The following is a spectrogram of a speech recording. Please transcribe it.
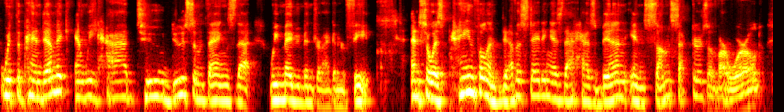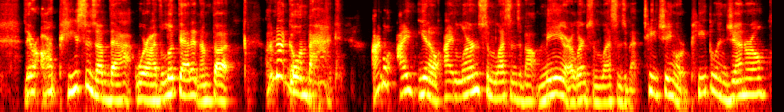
with the pandemic, and we had to do some things that we maybe been dragging our feet. And so, as painful and devastating as that has been in some sectors of our world, there are pieces of that where I've looked at it and I'm thought, I'm not going back. I, I, you know, I learned some lessons about me, or I learned some lessons about teaching or people in general,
